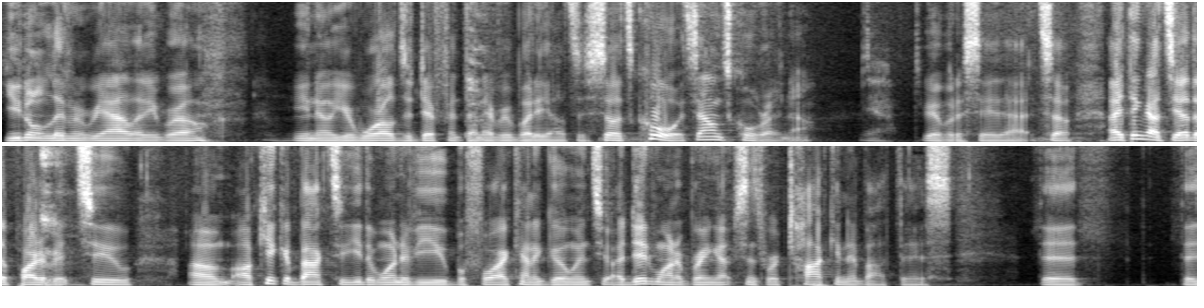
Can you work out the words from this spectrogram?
you don't live in reality, bro. You know, your worlds are different than everybody else's. So it's cool. It sounds cool right now Yeah. to be able to say that. So I think that's the other part of it too. Um, I'll kick it back to either one of you before I kind of go into. I did want to bring up since we're talking about this, the the,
